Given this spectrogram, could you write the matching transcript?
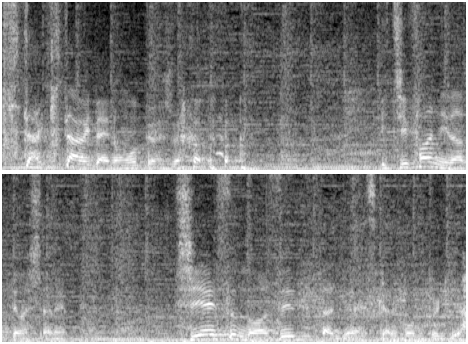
つ。来た来たみたいに思ってました。一ファンになってましたね試合するの忘れてたんじゃないですかねこの時は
